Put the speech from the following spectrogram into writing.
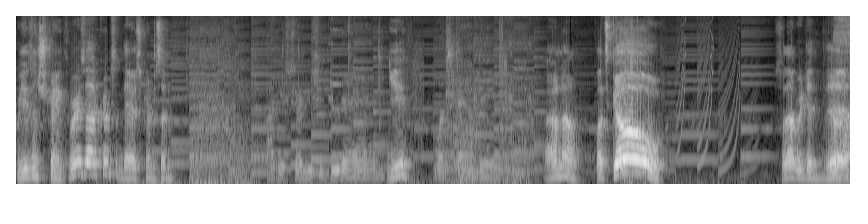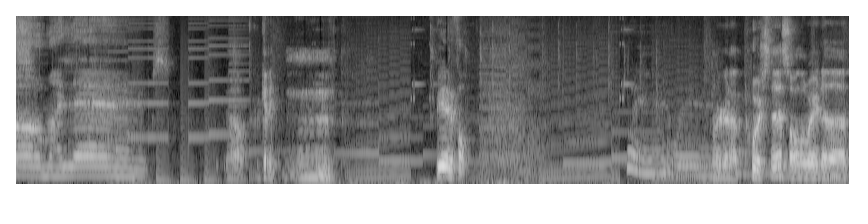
we're using strength. Where's that Crimson? There's Crimson. Are you sure you should do that? Yeah, What's down there? I don't know. Let's go! So now we did this. Oh my legs. Oh, we're getting... Mm. Beautiful. We're gonna push this all the way to the...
